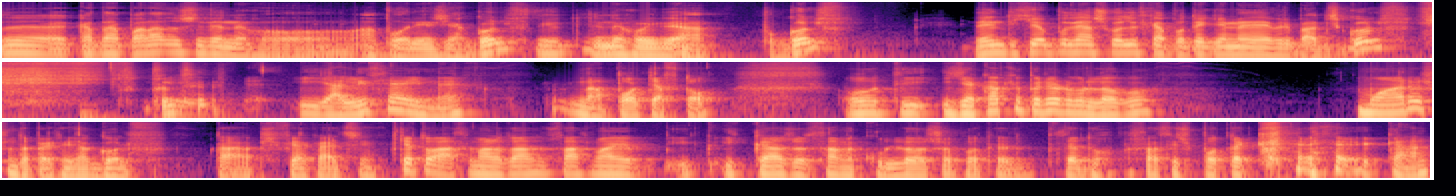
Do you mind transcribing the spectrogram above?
ε, κατά παράδοση δεν έχω απορίες για golf, διότι δεν έχω ιδέα από golf. Δεν είναι τυχαίο που δεν ασχολήθηκα ποτέ και με everybody's golf. Η αλήθεια είναι, να πω και αυτό, ότι για κάποιο περίεργο λόγο μου αρέσουν τα παιχνίδια golf τα ψηφιακά έτσι. Και το άθλημα, αλλά το άθλημα εικάζω ότι θα είμαι κουλός, οπότε δεν το έχω προσπαθήσει ποτέ καν.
